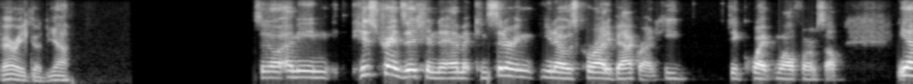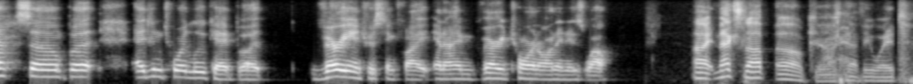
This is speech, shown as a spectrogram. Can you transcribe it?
Very good, yeah. So I mean, his transition to MMA, considering you know his karate background, he did quite well for himself. Yeah. So, but edging toward Luque, but very interesting fight, and I'm very torn on it as well. All right, next up, oh god, heavyweight.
